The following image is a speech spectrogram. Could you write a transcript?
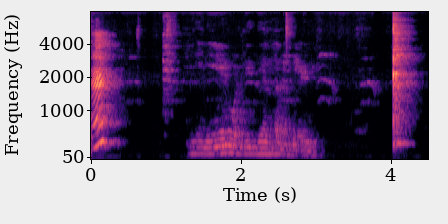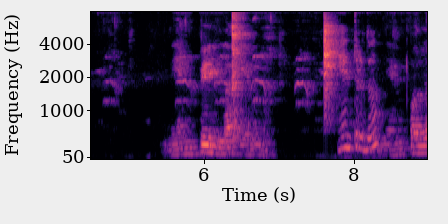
ಹಾಂ? ನೀನೇನು ಹೊಡೆದಿದ್ದಿ ಅಂತ ನನಗೆ ಹೇಳಿ. ನೆನಪೇ ಇಲ್ಲ ಏನು ಎಂತ್ರದ್ದು ನೆನಪಲ್ಲ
